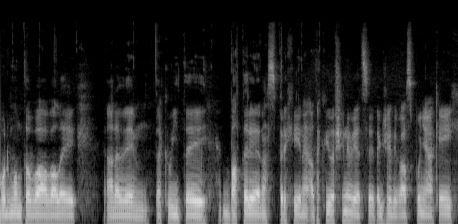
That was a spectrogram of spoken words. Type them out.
odmontovávali, já nevím, takový ty baterie na sprchy ne, a takovýhle všechny věci, takže ty vás po nějakých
